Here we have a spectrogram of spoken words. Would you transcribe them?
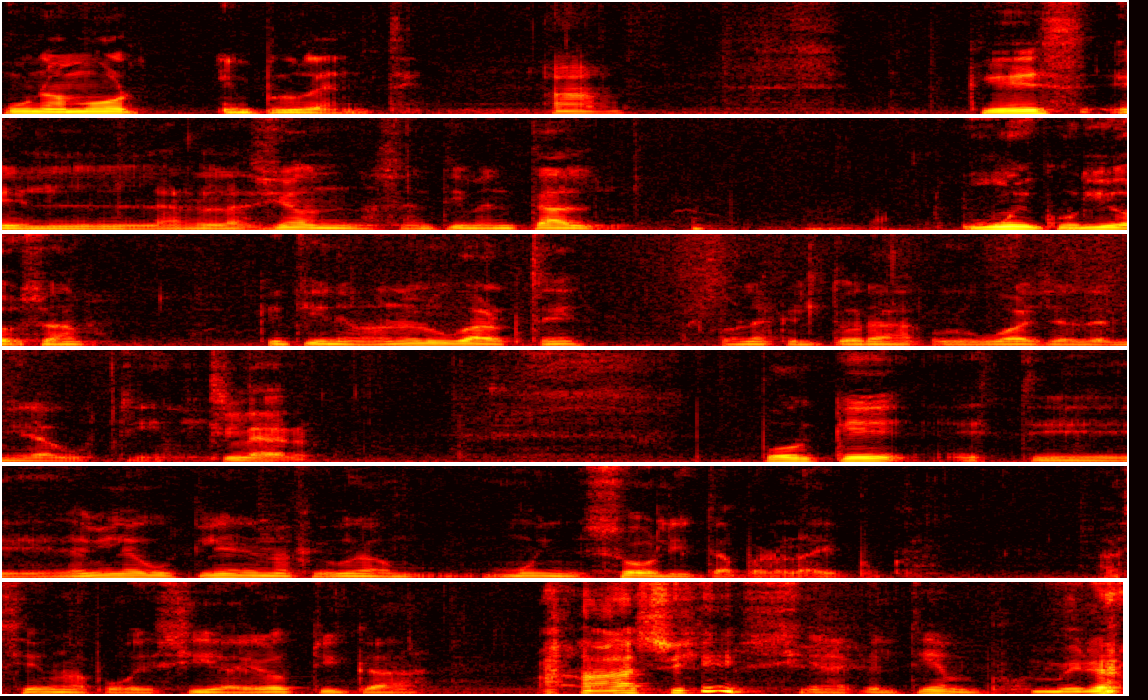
Un amor imprudente. Ah. que es la relación sentimental muy curiosa que tiene Manuel Ugarte con la escritora uruguaya Delmira Agustini. Claro. Porque este, Delmira Agustini era una figura muy insólita para la época. Hacía una poesía erótica. Ah, sí. Sí, en aquel tiempo. Mira,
